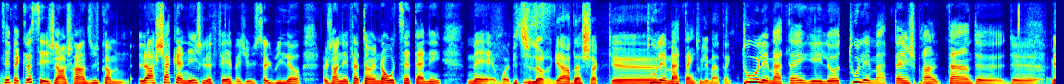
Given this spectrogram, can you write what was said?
sais, fait que là, c'est genre, je rendu comme, là, à chaque année, je le fais. J'ai eu celui-là. Là, j'en ai fait un autre cette année. Mais, vois-tu, Puis tu le regardes à chaque. euh, Tous les matins. Tous les matins. tous les matins, il est là. Tous les matins, je prends le temps de, de Mais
